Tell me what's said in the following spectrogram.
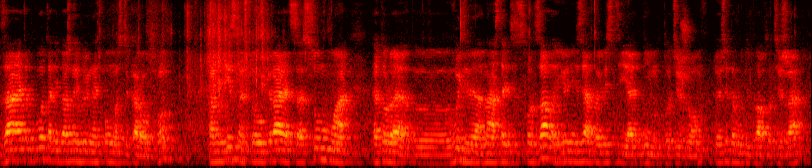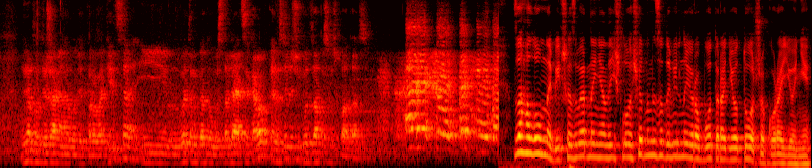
За этот год они должны выгнать полностью коробку. Там единственное, что упирается сумма, которая э, выделена на строительство спортзала, ее нельзя провести одним платежом. То есть это будет два платежа. Двумя платежами она будет проводиться. И в этом году выставляется коробка, и на следующий год запуск в эксплуатацию. Загалом найбільше звернення надійшло щодо незадовільної роботи радіоточок у районі,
